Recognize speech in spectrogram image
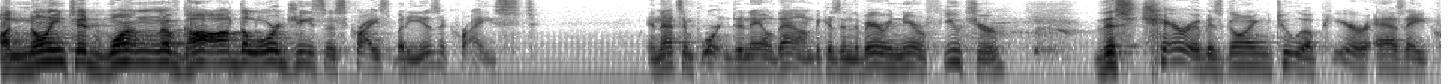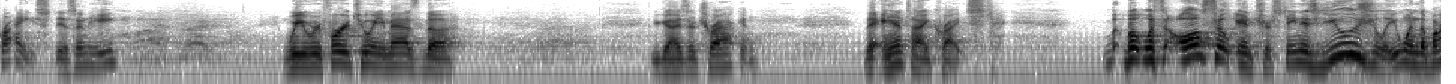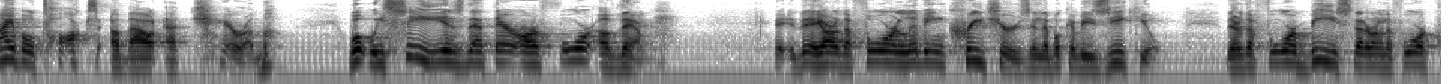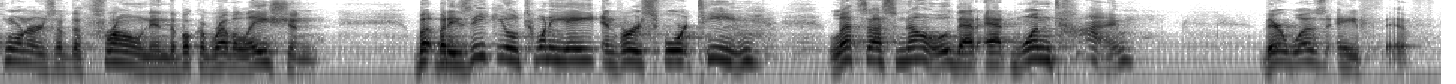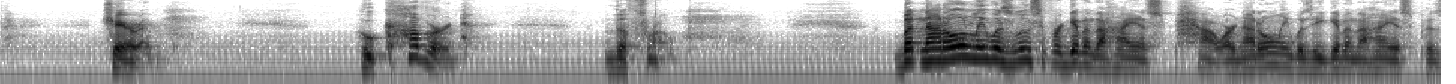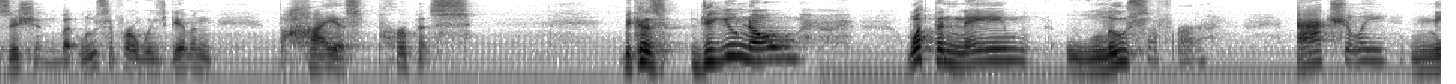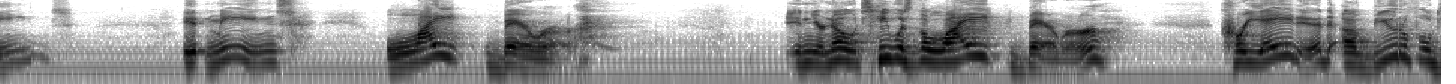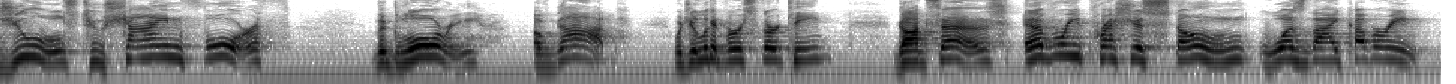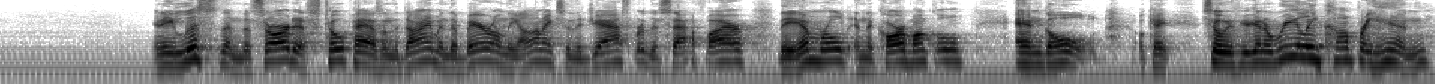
anointed one of God, the Lord Jesus Christ, but he is a Christ. And that's important to nail down because in the very near future, this cherub is going to appear as a Christ, isn't he? We refer to him as the, you guys are tracking, the Antichrist. But, what's also interesting is usually when the Bible talks about a cherub, what we see is that there are four of them. They are the four living creatures in the book of Ezekiel. They're the four beasts that are on the four corners of the throne in the book of Revelation. But, but Ezekiel 28 and verse 14 lets us know that at one time there was a fifth cherub who covered the throne. But not only was Lucifer given the highest power, not only was he given the highest position, but Lucifer was given the highest purpose. Because do you know what the name Lucifer actually means? It means light bearer. In your notes, he was the light bearer created of beautiful jewels to shine forth the glory of God. Would you look at verse 13? God says, Every precious stone was thy covering. And he lists them the sardius, topaz, and the diamond, the beryl, and the onyx, and the jasper, the sapphire, the emerald, and the carbuncle, and gold. Okay? So if you're going to really comprehend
